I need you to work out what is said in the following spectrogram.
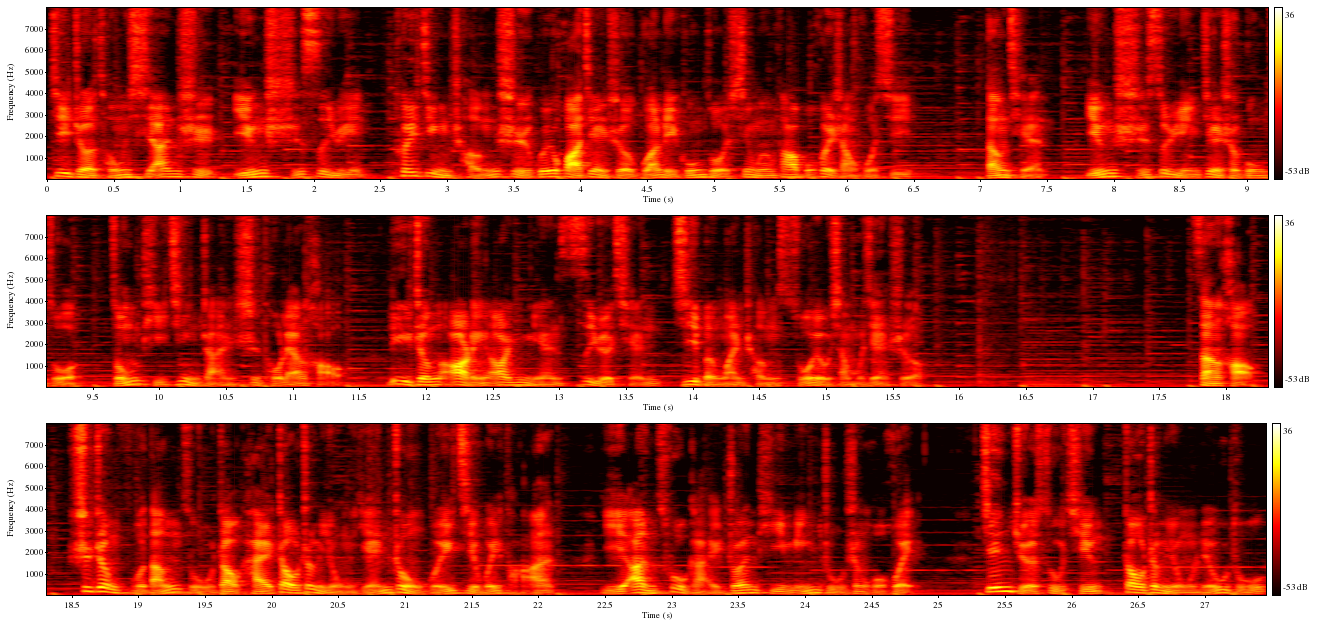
记者从西安市迎十四运推进城市规划建设管理工作新闻发布会上获悉，当前迎十四运建设工作总体进展势头良好，力争二零二一年四月前基本完成所有项目建设。三号，市政府党组召开赵正永严重违纪违法案以案促改专题民主生活会，坚决肃清赵正永流毒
